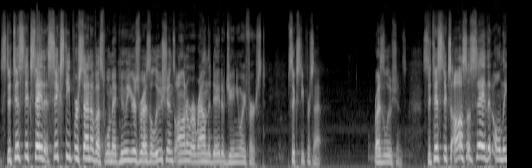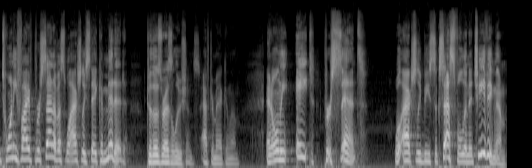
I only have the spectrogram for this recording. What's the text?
Statistics say that 60% of us will make New Year's resolutions on or around the date of January 1st. 60% resolutions. Statistics also say that only 25% of us will actually stay committed to those resolutions after making them. And only 8% will actually be successful in achieving them.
